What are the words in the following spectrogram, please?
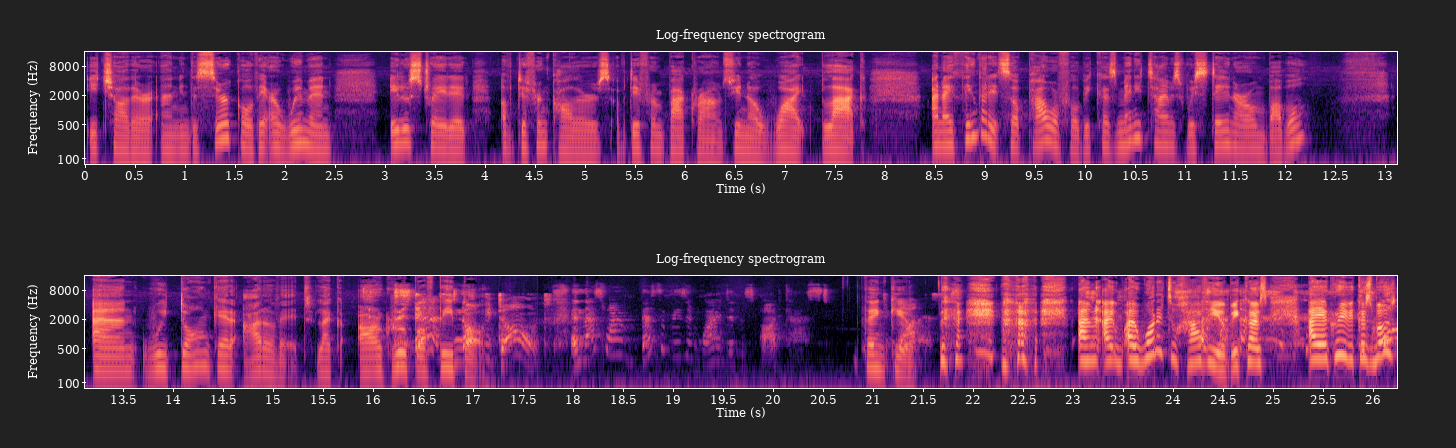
each other. And in the circle, there are women illustrated of different colors, of different backgrounds, you know, white, black. And I think that it's so powerful because many times we stay in our own bubble and we don't get out of it like our group of people No, we don't. And that's why that's the reason why I did this podcast. thank you and I, I wanted to have you because i agree because most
